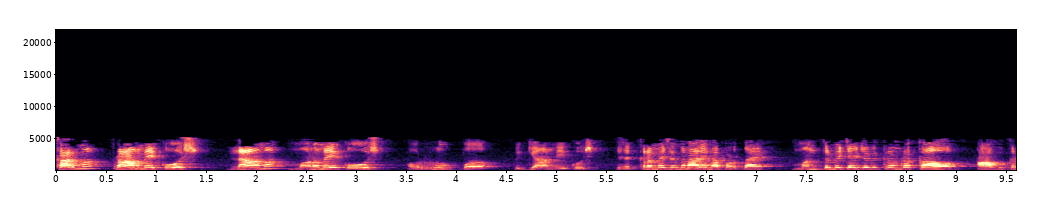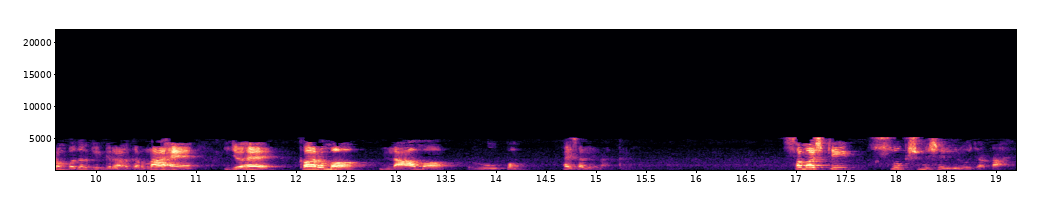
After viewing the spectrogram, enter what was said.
कर्म प्राण में कोश, नाम मन में कोश और रूप विज्ञान में कोश। जैसे क्रम में से बना लेना पड़ता है। मंत्र में चाहे जो भी क्रम रखा हो, आपको क्रम बदल के ग्रहण करना है। जो है कर्म नाम रूपम। ऐसा लेना। समष्टि सूक्ष्म शरीर हो जाता है।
